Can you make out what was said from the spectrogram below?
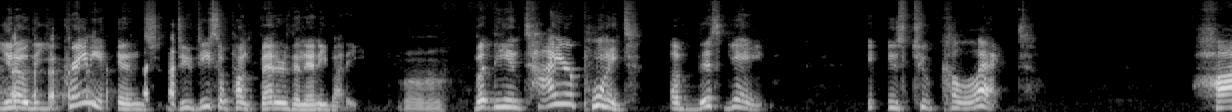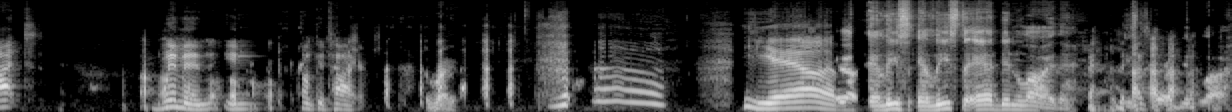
you know the Ukrainians do diesel punk better than anybody. Mhm. But the entire point of this game is to collect hot women in punk attire. Right. Ah, yeah. Yeah, at least at least the ad didn't lie then. At least the ad didn't lie.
